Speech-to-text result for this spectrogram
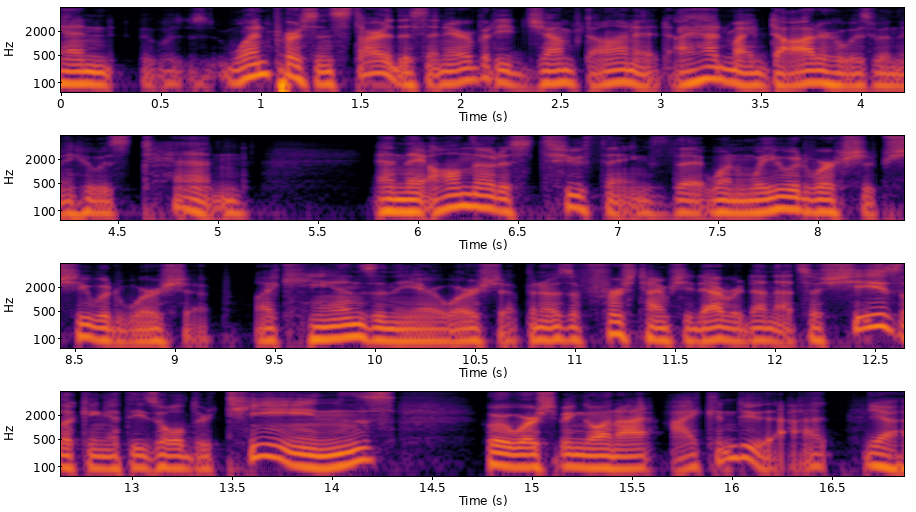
And it was, one person started this, and everybody jumped on it. I had my daughter who was with me, who was 10. And they all noticed two things that when we would worship, she would worship, like hands in the air worship. And it was the first time she'd ever done that. So she's looking at these older teens who are worshiping, going, I, I can do that. yeah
